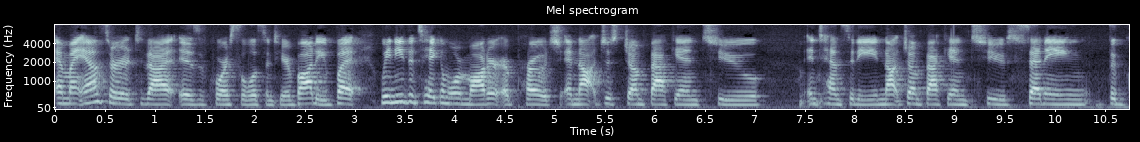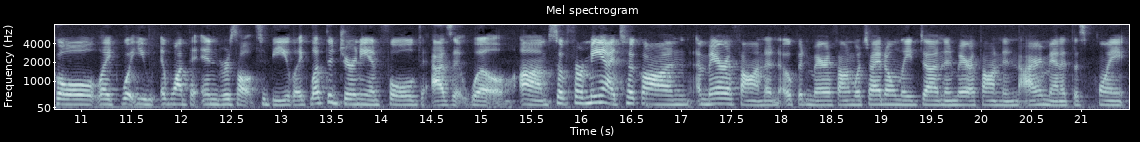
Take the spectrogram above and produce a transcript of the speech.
And my answer to that is, of course, to listen to your body. But we need to take a more moderate approach and not just jump back into intensity, not jump back into setting the goal, like what you want the end result to be. Like let the journey unfold as it will. Um, so for me, I took on a marathon, an open marathon, which I'd only done a marathon and Ironman at this point.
